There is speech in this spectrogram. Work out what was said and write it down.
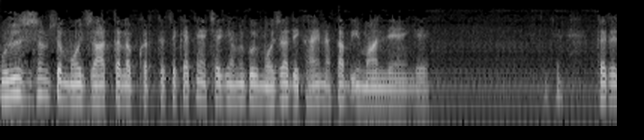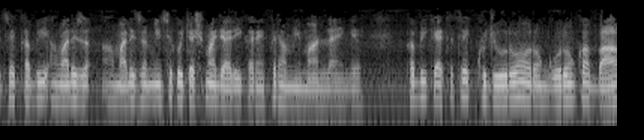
حضور وسلم سے معجزات طلب کرتے تھے، کہتے ہیں اچھا جی ہمیں کوئی معجزہ دکھائے نا، تب ایمان لے آئیں گے۔ کہتے تھے، کبھی ہماری ہماری زمین سے کوئی چشمہ جاری کریں، پھر ہم ایمان لائیں گے. کبھی کہتے تھے، کھجوروں اور انگوروں کا باغ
